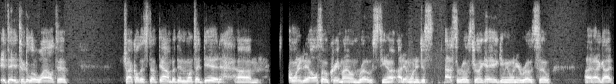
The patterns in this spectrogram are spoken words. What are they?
it, it took a little while to track all this stuff down. But then once I did, um, I wanted to also create my own roast. You know, I didn't want to just ask the roaster like, "Hey, give me one of your roasts." So I, I got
